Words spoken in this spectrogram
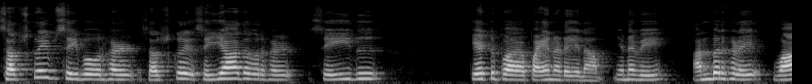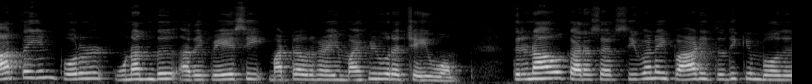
சப்ஸ்கிரைப் செய்பவர்கள் சப்ஸ்கிரைப் செய்யாதவர்கள் செய்து கேட்டு ப பயனடையலாம். எனவே அன்பர்களே வார்த்தையின் பொருள் உணர்ந்து அதை பேசி மற்றவர்களை மகிழ்வுறச் செய்வோம். திருநாவுக்கரசர் சிவனை பாடி துதிக்கும்போது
